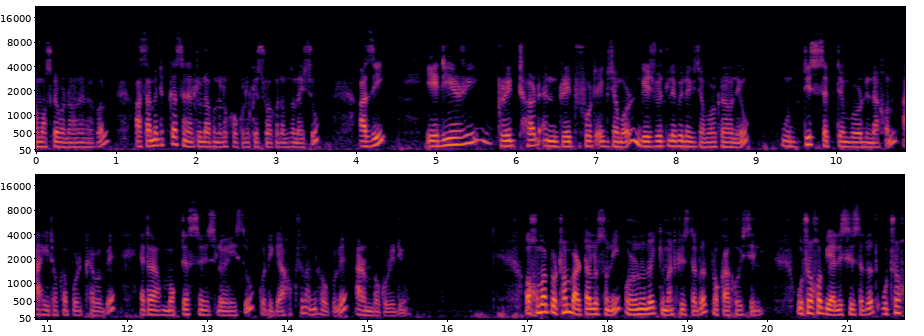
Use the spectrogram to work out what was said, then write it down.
নমস্কাৰ বন্ধুসকল আছাম এটিপকা চেনেলটোলৈ আপোনালোক সকলোকে স্বাগতম জনাইছোঁ। আজি A D R grade third and grade fourth এক্সামৰ গ্ৰেজুৱেট লেভেল এক্সামৰ কাৰণেও ঊনত্ৰিছ ছেপ্টেম্বৰৰ দিনাখন আহি থকা পৰীক্ষাৰ বাবে এটা মক টেষ্ট চিৰিজ লৈ আহিছোঁ। গতিকে আহকচোন আমি সকলোৱে আৰম্ভ কৰি দিওঁ। অসমৰ প্ৰথম বাৰ্তালোচনী অৰুণোদয় কিমান খ্ৰীষ্টাব্দত প্ৰকাশ হৈছিল? ওঠৰশ বিয়াল্লিছ খ্ৰীষ্টাব্দত ওঠৰশ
